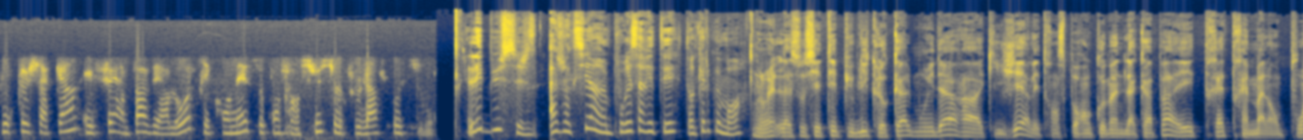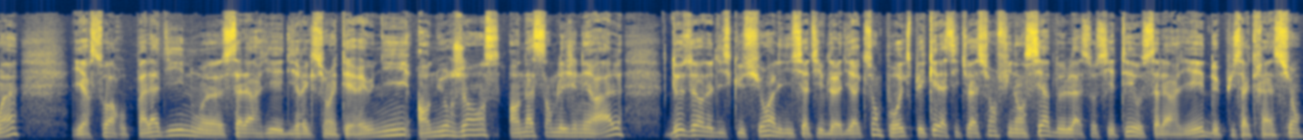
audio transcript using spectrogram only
pour que chacun ait fait un pas vers l'autre et qu'on ait ce consensus le plus large possible. Les bus ajaxiens pourraient s'arrêter dans quelques mois. La société publique locale Mouidar, qui gère les transports en commun de la CAPA, est très très mal en point. Hier soir au Paladine, où salariés et direction étaient réunis en urgence, en assemblée générale. Deux heures de discussion à l'initiative de la direction pour expliquer la situation financière de la société aux salariés depuis sa création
